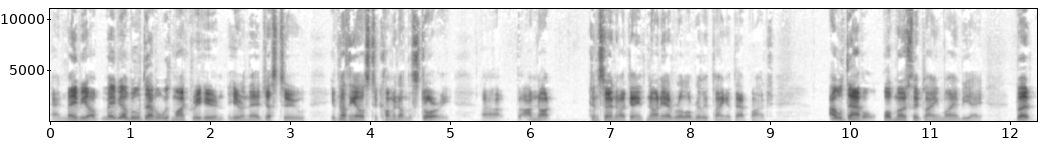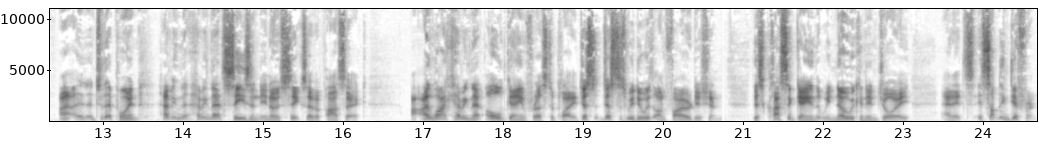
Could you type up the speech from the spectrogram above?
and maybe I maybe I will dabble with my career here and, here and there just to, if nothing else, to comment on the story. Uh, I'm not concerned about getting to 90 overall or really playing it that much. I will dabble while mostly playing my NBA. But I, to that point, having that having that season in 06 over Parsec, I, I like having that old game for us to play, just just as we do with On Fire Edition. This classic game that we know we can enjoy, and it's it's something different.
